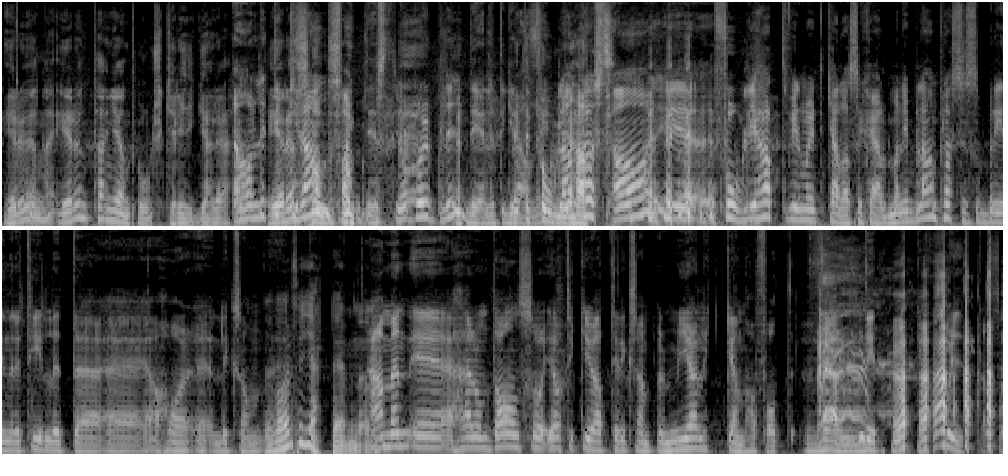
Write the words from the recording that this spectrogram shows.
Är du en, är du en tangentbordskrigare? Ja, lite Är det grann som- faktiskt. Jag börjar bli det lite grann. Lite foliehatt. Plötsligt- Ja, eh, foliehatt vill man ju inte kalla sig själv. Men ibland plötsligt så brinner det till lite. Eh, jag har eh, liksom vad har du för hjärteämnen? Ja men häromdagen så, jag tycker ju att till exempel mjölken har fått väldigt mycket skit alltså.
